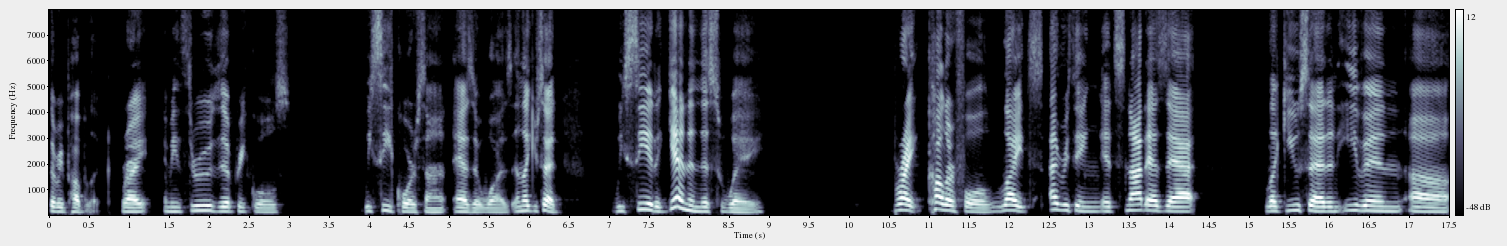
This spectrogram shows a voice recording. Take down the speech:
the Republic, right? I mean, through the prequels, we see Coruscant as it was, and like you said, we see it again in this way bright, colorful lights, everything. It's not as that like you said, and even uh,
